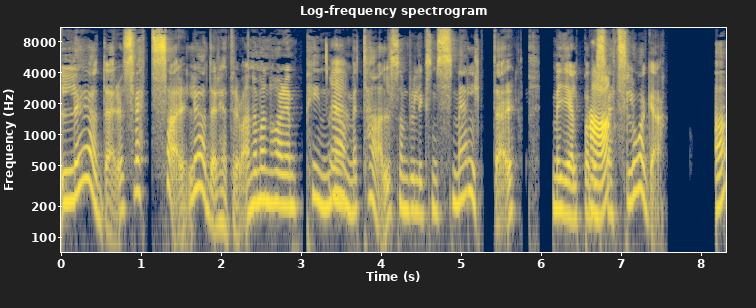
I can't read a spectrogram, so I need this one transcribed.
löder, svetsar, löder heter det va? När man har en pinne ja. av metall som du liksom smälter med hjälp av ja. en svetslåga. Ja.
